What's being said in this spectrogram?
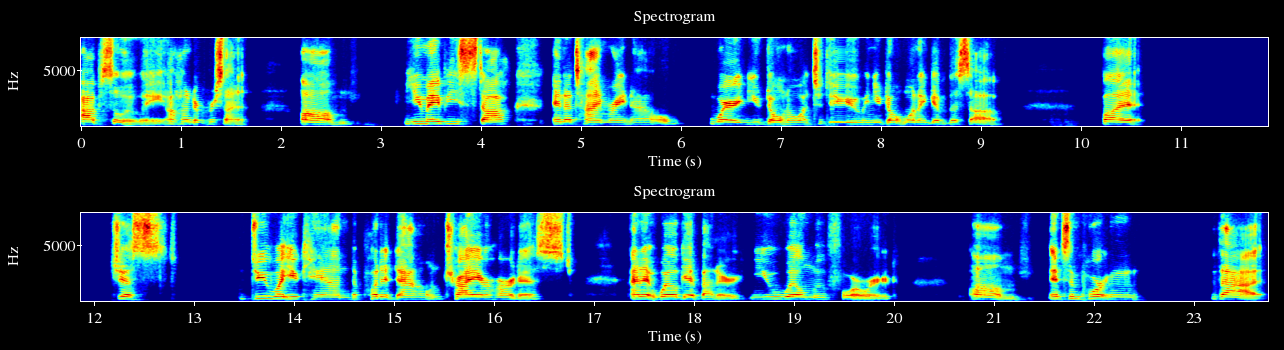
absolutely, a hundred percent. Um, you may be stuck in a time right now where you don't know what to do and you don't want to give this up, but just do what you can to put it down, try your hardest, and it will get better. You will move forward. Um, it's important that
